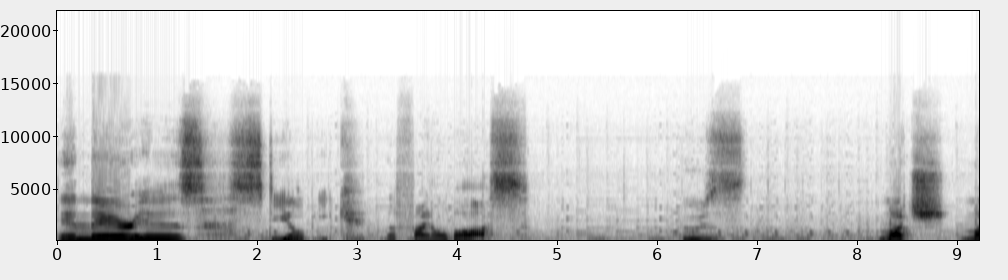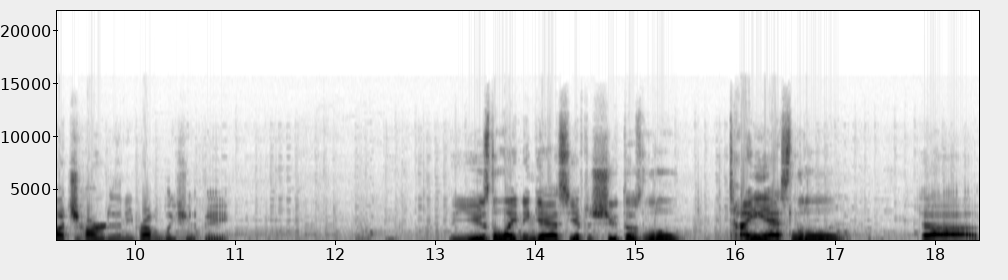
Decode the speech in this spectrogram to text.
And there is Steelbeak, the final boss. Who's much, much harder than he probably should be. You use the lightning gas, you have to shoot those little, tiny ass little uh,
